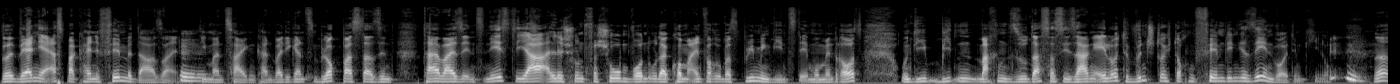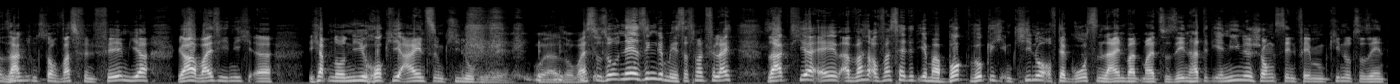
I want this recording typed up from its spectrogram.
werden ja erstmal keine Filme da sein, mhm. die man zeigen kann, weil die ganzen Blockbuster sind teilweise ins nächste Jahr alle schon verschoben worden oder kommen einfach über Streamingdienste im Moment raus. Und die bieten, machen so das, dass sie sagen, ey Leute, wünscht euch doch einen Film, den ihr sehen wollt im Kino. Mhm. Ne? Sagt mhm. uns doch, was für ein Film hier. Ja, weiß ich nicht. Äh, ich habe noch nie Rocky 1 im Kino gesehen oder so. Weißt du, so, ne, sinngemäß, dass man vielleicht sagt, hier, ey, was, auf was hättet ihr mal Bock, wirklich im Kino auf der großen Leinwand mal zu sehen? Hattet ihr nie eine Chance, den Film im Kino zu sehen?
